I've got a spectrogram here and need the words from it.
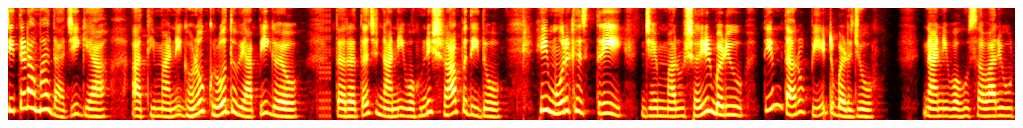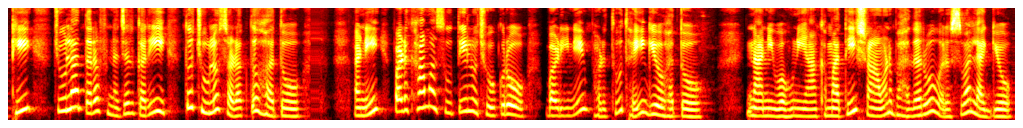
શીતળામાં દાજી ગયા. આથી માને ઘણો ક્રોધ વ્યાપી ગયો. તરત જ નાની વહુને શ્રાપ દીધો. હે મૂર્ખ સ્ત્રી, જેમ મારું શરીર બળ્યું, તેમ તારું પેટ બળજો. નાની વહુ સવારે ઉઠી ચૂલા તરફ નજર કરી તો ચૂલો સળગતો હતો અને પડખામાં સૂતેલો છોકરો બળીને ભડથું થઈ ગયો હતો. નાની વહુની આંખમાંથી શ્રાવણ ભાદરવો વરસવા લાગ્યો.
